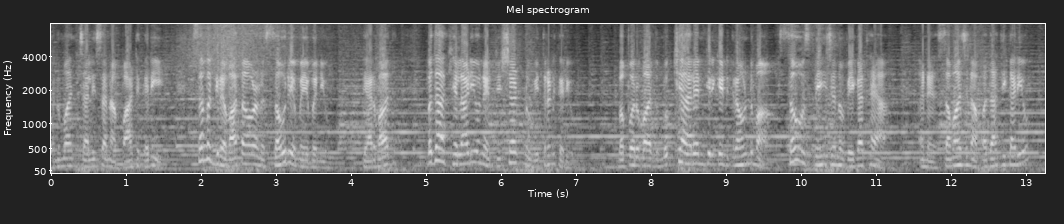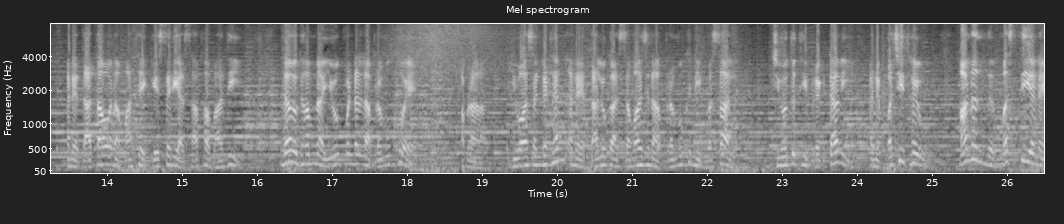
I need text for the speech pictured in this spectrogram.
હનુમાન ચાલીસાના પાઠ કરી સમગ્ર વાતાવરણ શૌર્યમય બન્યું. ત્યારબાદ બધા ખેલાડીઓને ટી શર્ટનું વિતરણ કર્યું. બપોર બાદ મુખ્ય આર્યન ક્રિકેટ ગ્રાઉન્ડમાં સૌ સ્નેહીજનો ભેગા થયા અને સમાજના પદાધિકારીઓ અને દાતાઓના માથે કેસરિયા સાફા બાંધી નવ ગામના યુવક મંડળના પ્રમુખોએ આપણા યુવા સંગઠન અને તાલુકા સમાજના પ્રમુખની મસાલ જ્યોતથી પ્રગટાવી અને પછી થયું આનંદ, મસ્તી અને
